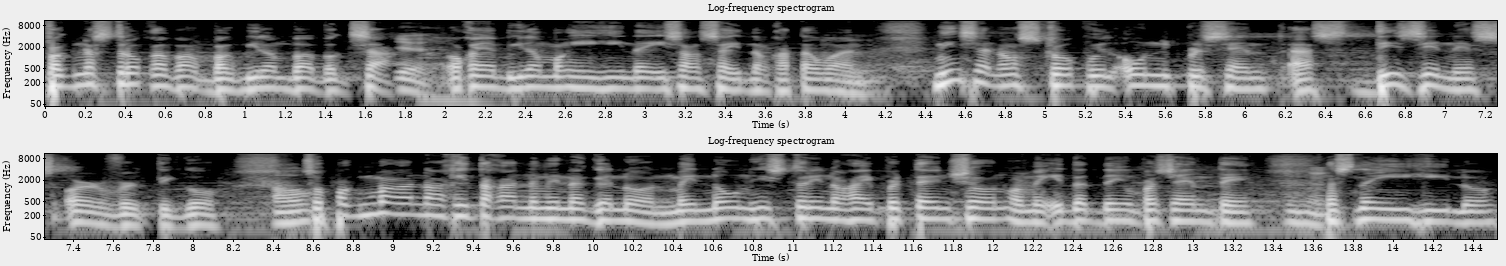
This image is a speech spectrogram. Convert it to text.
pag na-stroke ka, bag, bilang babagsak, Yeah. o kaya bilang manghihina isang side ng katawan, minsan ang stroke will only present as dizziness or vertigo. Oh. So pag mga nakita ka namin na ganun, may known history ng hypertension or may edad na yung pasyente, tapos nahihilo,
